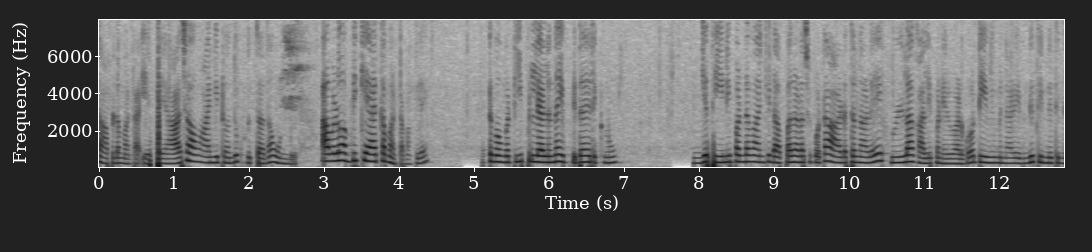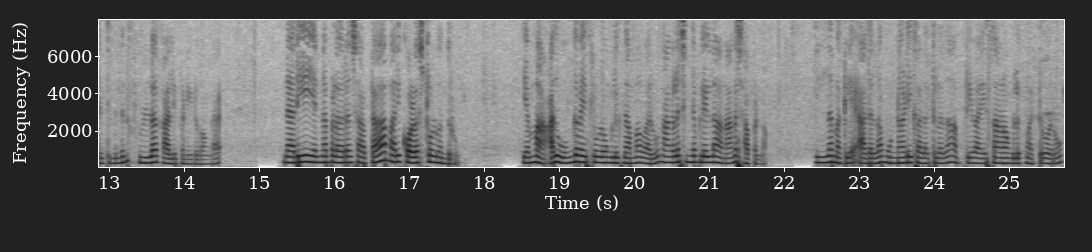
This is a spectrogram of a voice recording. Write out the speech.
சாப்பிட மாட்டான் எப்போயாச்சும் அவன் வாங்கிட்டு வந்து கொடுத்தா தான் உண்டு. அவளும் அப்படி கேட்க மாட்டா மக்களே. பொங்க டீ பிள்ளைலன்னா இப்படி தான் இருக்கணும். இங்கே தீனி பண்டை வாங்கி டப்பால் அடைச்சி போட்டால் அடுத்த நாளே ஃபுல்லாக காலி பண்ணிடுவாளுக்கோ டிவி முன்னாடி இருந்து தின்னு தின்னு தின்னு ஃபுல்லாக காலி பண்ணிடுவாங்க. நிறைய எண்ணெய் பலகாரம் சாப்பிட்டா மாதிரி கொலஸ்ட்ரால் வந்துடும் எம்மா அது உங்கள் வயசில் உள்ளவங்களுக்கு தாம்மா வரும். நாங்களாம் சின்ன பிள்ளைலாம் நாங்கள் சாப்பிட்லாம். இல்லை மக்களே அதெல்லாம் முன்னாடி காலத்தில் தான் அப்படியே வயசானவங்களுக்கு மட்டும் வரும்.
